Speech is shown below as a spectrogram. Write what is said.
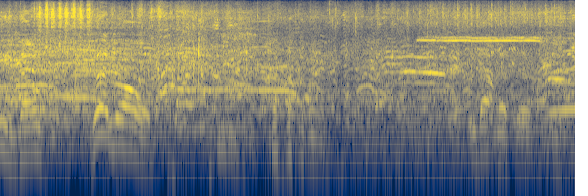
There you go. Good roll. we about messed up.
